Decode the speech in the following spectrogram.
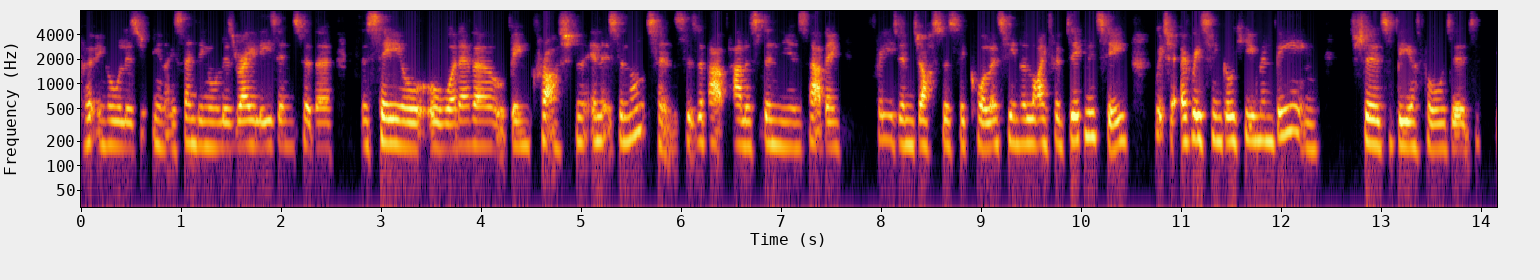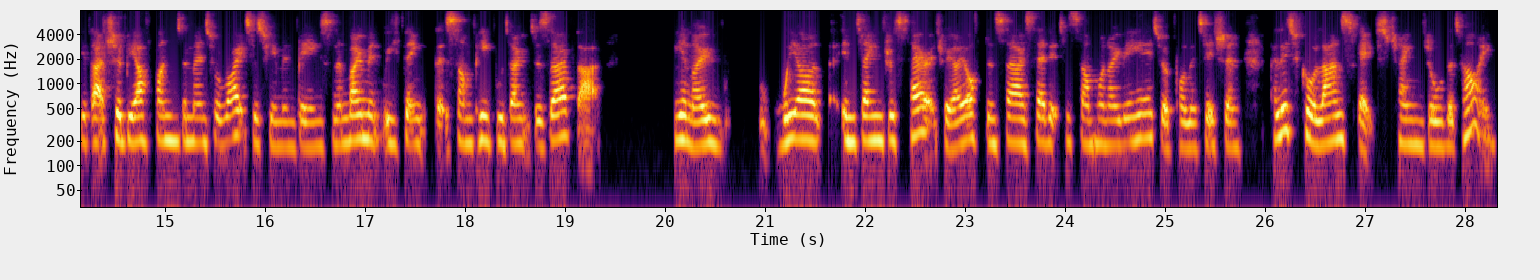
putting all his you know sending all Israelis into the the sea or or whatever or being crushed. And, and it's a nonsense. It's about Palestinians having freedom, justice, equality, and a life of dignity, which every single human being should be afforded. That should be our fundamental rights as human beings. And the moment we think that some people don't deserve that, you know, we are in dangerous territory. I often say, I said it to someone over here, to a politician, political landscapes change all the time.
